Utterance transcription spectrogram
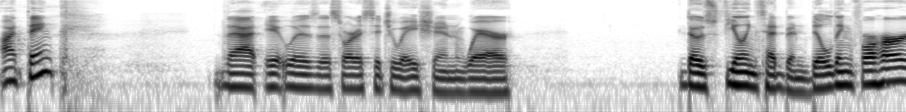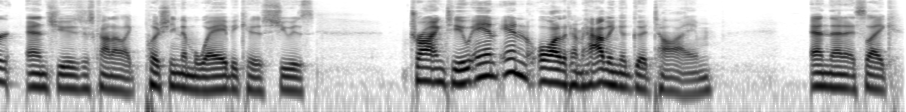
I think that it was a sort of situation where those feelings had been building for her and she was just kind of like pushing them away because she was trying to and and a lot of the time having a good time. And then it's like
